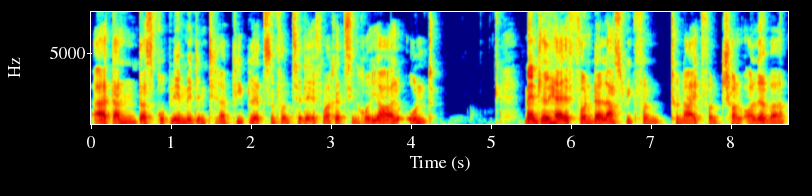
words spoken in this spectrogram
Äh, dann das Problem mit den Therapieplätzen von ZDF Magazin Royal und Mental Health von der Last Week von Tonight von John Oliver.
